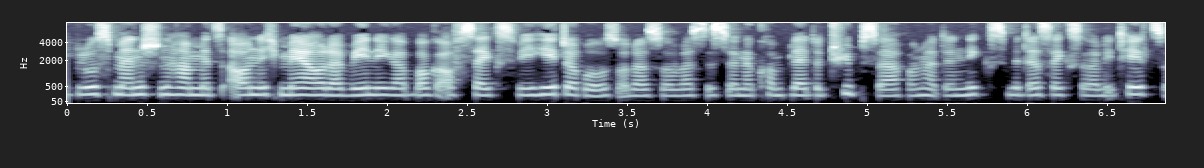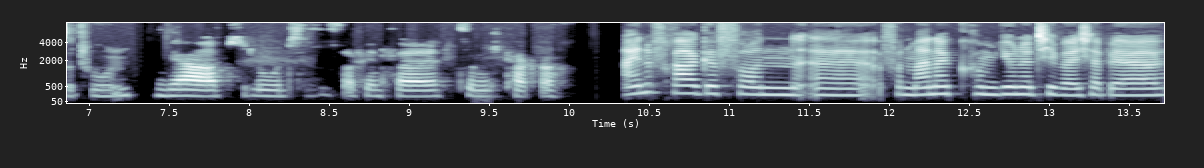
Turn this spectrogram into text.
B-Plus-Menschen haben jetzt auch nicht mehr oder weniger Bock auf Sex wie Heteros oder sowas. Das ist ja eine komplette Typsache und hat ja nichts mit der Sexualität zu tun. Ja, absolut. Das ist auf jeden Fall ziemlich kacke. Eine Frage von, äh, von meiner Community, weil ich habe ja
